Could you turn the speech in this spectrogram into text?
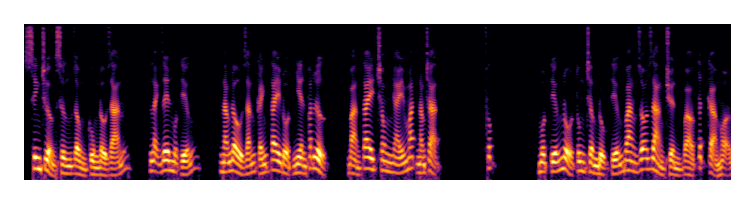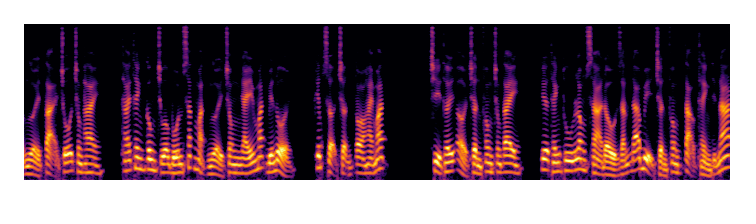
sinh trưởng sừng rồng cùng đầu rắn, lạnh rên một tiếng, nắm đầu rắn cánh tay đột nhiên phát lực, bàn tay trong nháy mắt nắm chặt. Một tiếng nổ tung trầm đục tiếng vang rõ ràng truyền vào tất cả mọi người tại chỗ trong hai, Thái Thanh công chúa bốn sắc mặt người trong nháy mắt biến đổi, khiếp sợ trận to hai mắt. Chỉ thấy ở Trần Phong trong tay, kia thánh thú long xà đầu rắn đã bị Trần Phong tạo thành thịt nát,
